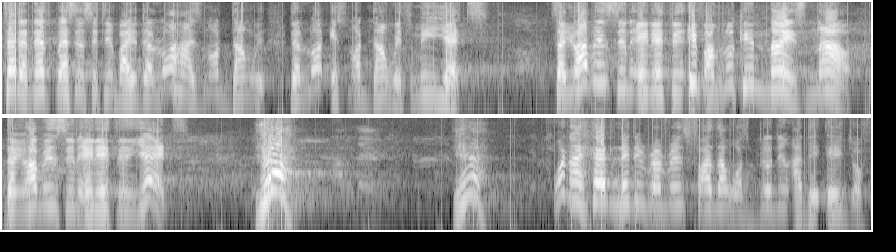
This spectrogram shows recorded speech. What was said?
Tell the next person sitting by you, the Lord has not done with the Lord is not done with me yet. So you haven't seen anything. If I'm looking nice now, then you haven't seen anything yet. Yeah. Yeah. When I heard Lady Reverend's father was building at the age of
